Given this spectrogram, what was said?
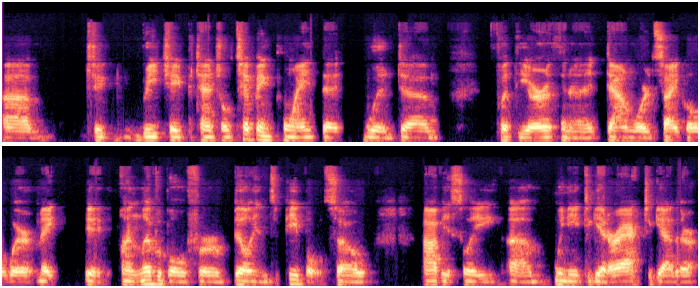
um, to reach a potential tipping point that would um, put the earth in a downward cycle where it make it unlivable for billions of people. So obviously, um, we need to get our act together.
